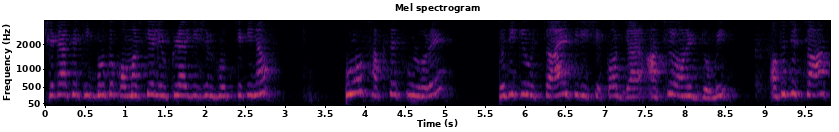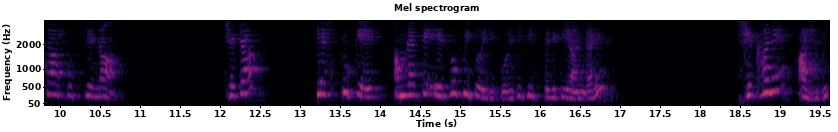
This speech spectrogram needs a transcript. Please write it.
সেটাতে ঠিকমতো কমার্শিয়াল ইউটিলাইজেশন হচ্ছে কিনা পুরো সাকসেসফুল হলে যদি কেউ চায় তিরিশ একর, যার আছে অনেক জমি, অথচ চা চাষ হচ্ছে না, সেটা কেস টু কেস আমরা একটা এসওপি তৈরি করেছি চিফ সেক্রেটারির আন্ডারে সেখানে আসবে।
